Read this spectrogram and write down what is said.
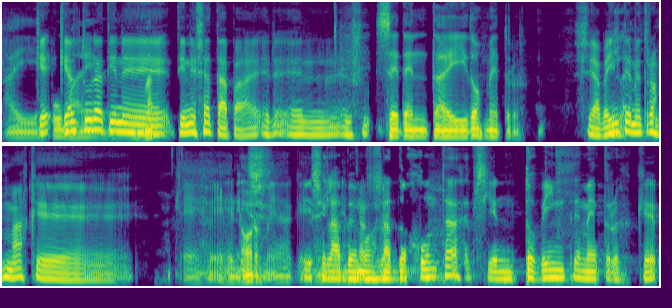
hay qué- qué altura tiene, tiene esa etapa? El- el- el- o 72 metros. sea, 20 metros más que... Es, es enorme. Y si las vemos las dos juntas, 120 metros. Qué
